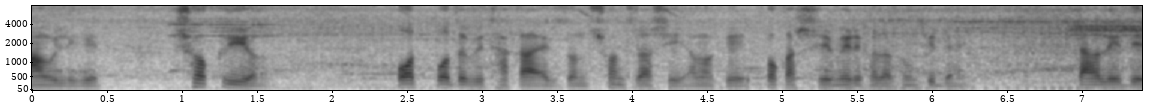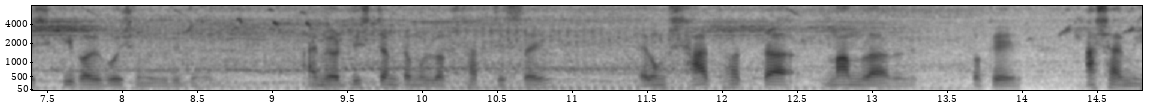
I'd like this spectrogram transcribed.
আওয়ামী লীগের সক্রিয় পদ পদবি থাকা একজন সন্ত্রাসী আমাকে প্রকাশ্যে মেরে ফেলার হুমকি দেয়, তাহলে এই দেশ কীভাবে বৈষম্য বিরোধী হবে? আমি ওর দৃষ্টান্তমূলক ছাড়তে চাই। এবং সাত হত্যা মামলার ওকে আসামি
